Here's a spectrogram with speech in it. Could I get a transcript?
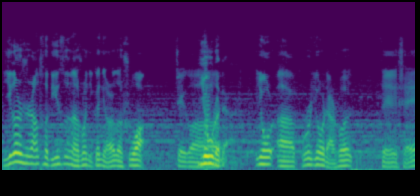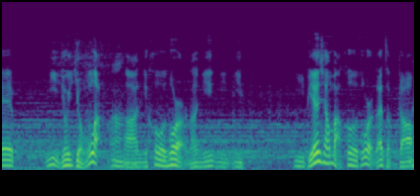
一个是让特迪斯呢说你跟你儿子说，这个悠着点儿悠呃不是悠着点儿说这谁你已经赢了啊。啊，你赫克托尔呢你你你你别想把赫克托尔再怎么着。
